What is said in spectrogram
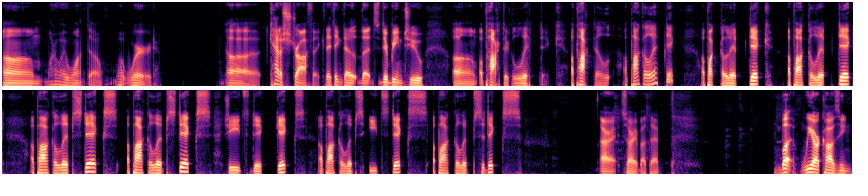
Um, what do I want though? What word? Uh, catastrophic. They think that that's they're being too um apocalyptic. Apocal apocalyptic. Apocalyptic. Apocalyptic. Apocalypse sticks. Apocalypse sticks. She eats dick gicks. Apocalypse eats dicks. Apocalypse dicks. All right, sorry about that. But we are causing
